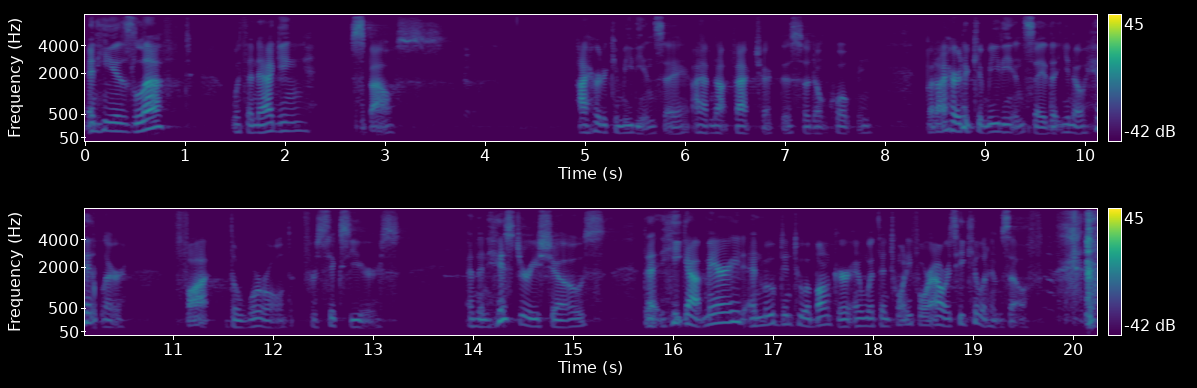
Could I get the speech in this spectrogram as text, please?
and he is left with a nagging spouse. I heard a comedian say, I have not fact checked this, so don't quote me, but I heard a comedian say that, you know, Hitler fought the world for six years. And then history shows that he got married and moved into a bunker, and within 24 hours, he killed himself.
